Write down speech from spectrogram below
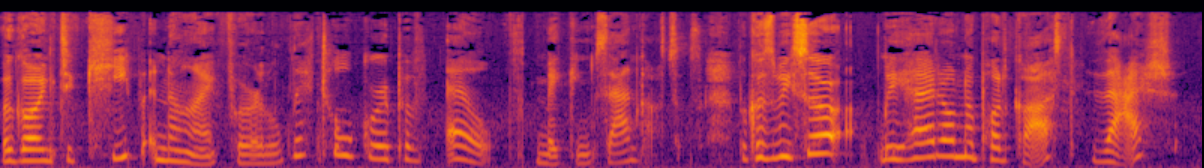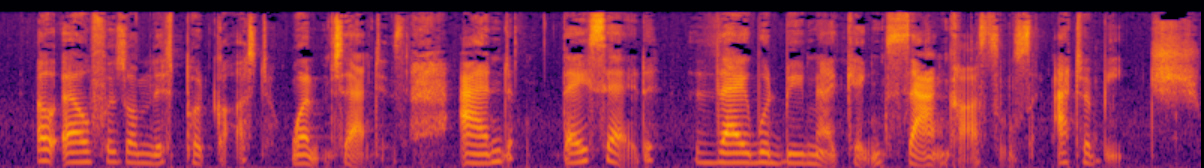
we're going to keep an eye for a little group of elves making sandcastles because we saw we heard on a podcast that oh, elf was on this podcast, one Santa's, and they said they would be making sandcastles at a beach.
